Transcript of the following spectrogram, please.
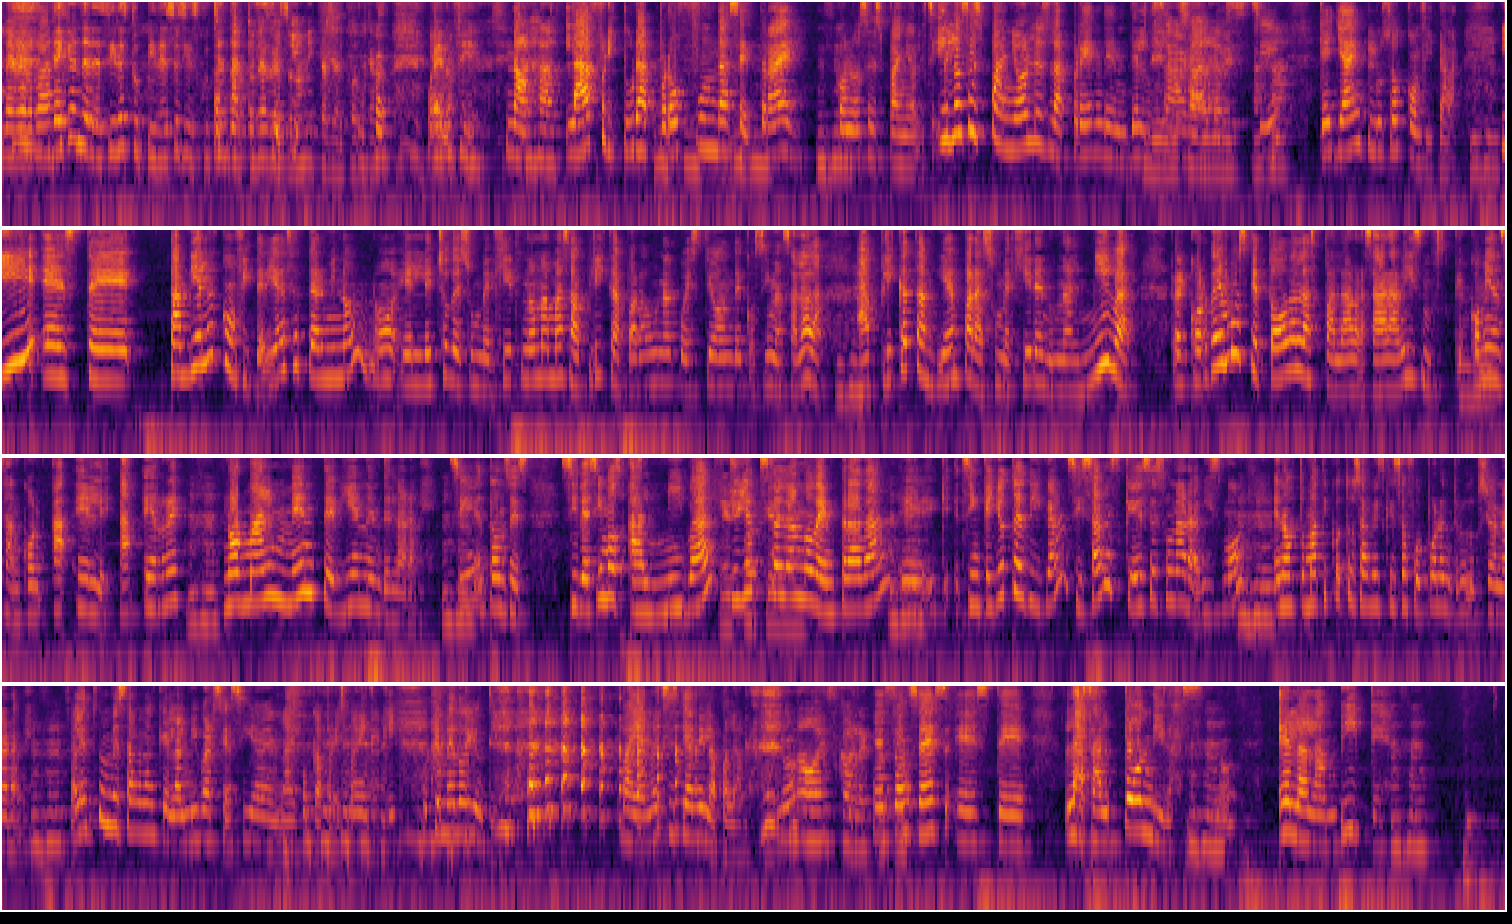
De verdad. Dejen de decir estupideces y escuchen tertulias gastronómicas del podcast. Bueno, en fin. No, la fritura profunda se trae con los españoles. Y los españoles la aprenden de los árabes, ¿sí? Que ya incluso confitaban. Y este también la confitería, ese término, ¿no? El hecho de sumergir no nada más aplica para una cuestión de cocina salada, aplica también para sumergir en un almíbar. Recordemos que todas las palabras arabismos que comienzan con A, L, A, R, normalmente vienen del árabe, ¿sí? Entonces, si decimos almíbar, Es yo ya te estoy dando de entrada, eh, que- sin que yo te diga, si sabes que ese es un arabismo, en automático tú sabes que eso fue por introducción árabe. ¿Sale? Entonces me salgan que el almíbar se hacía en la época prehispánica aquí, porque me doy un tiro. Vaya, no existía ni la palabra, ¿no? No, es correcto. sí. Entonces, este, las albóndigas, ¿no? El alambique.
